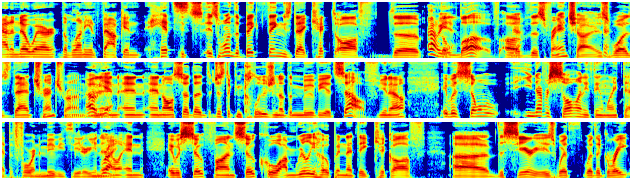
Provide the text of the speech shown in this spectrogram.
out of nowhere, the Millennium Falcon hits. It's it's one of the big things that kicked off the Oh, the yeah. love of Yeah. this franchise was that trench run. Oh, and, yeah. and and and also the just the conclusion of the movie itself. You know, it was so you never saw anything like that before in the movie theater. You know, Right. and it was so fun, so cool. I'm really hoping that they kick off uh, the series with with a great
